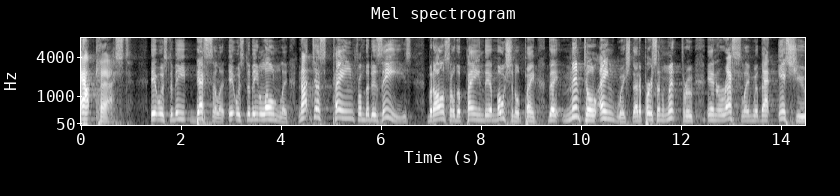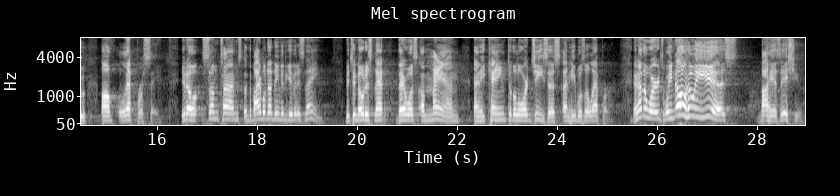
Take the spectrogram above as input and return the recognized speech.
outcast. It was to be desolate. It was to be lonely. Not just pain from the disease, but also the pain, the emotional pain, the mental anguish that a person went through in wrestling with that issue of leprosy. You know, sometimes the Bible doesn't even give it his name. Did you notice that there was a man and he came to the Lord Jesus and he was a leper? In other words, we know who he is by his issue.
